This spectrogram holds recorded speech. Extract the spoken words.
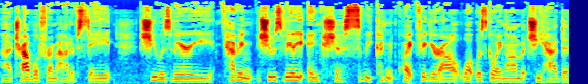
uh, traveled from out of state. She was very having she was very anxious. We couldn't quite figure out what was going on, but she had to.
